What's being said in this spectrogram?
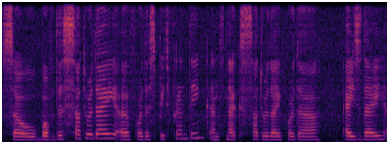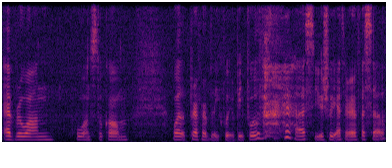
So both this Saturday uh, for the speed friending and next Saturday for the Ace Day, everyone who wants to come, well, preferably queer people, as usually at RFSL,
